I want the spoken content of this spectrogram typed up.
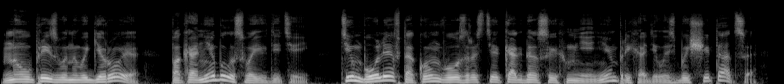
Но у призванного героя пока не было своих детей, тем более в таком возрасте, когда с их мнением приходилось бы считаться –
